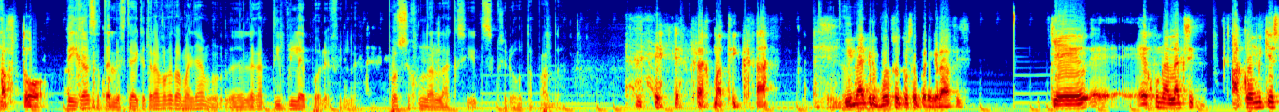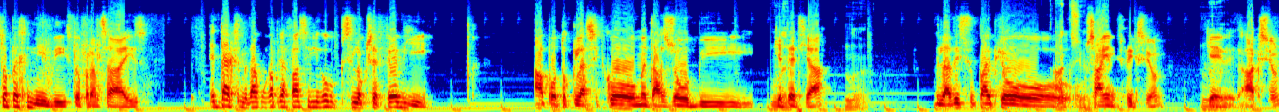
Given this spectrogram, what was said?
Αυτό. Πήγα στα τελευταία και τράβαγα τα μαλλιά μου. Έλεγα τι βλέπω, ρε φίλε. Πώς έχουν αλλάξει, έτσι ξέρω εγώ τα πάντα. Πραγματικά. Είναι ακριβώς όπως το περιγράφεις. Και ε, έχουν αλλάξει ακόμη και στο παιχνίδι, στο franchise. Εντάξει, μετά από κάποια φάση λίγο ψιλοξεφεύγει από το κλασικό με τα zombie και ναι, τέτοια. Ναι. Δηλαδή σου πάει πιο science fiction και ναι. action.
